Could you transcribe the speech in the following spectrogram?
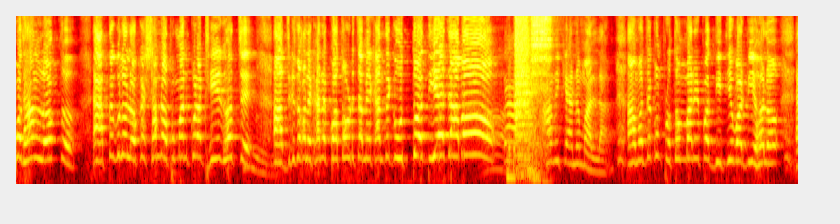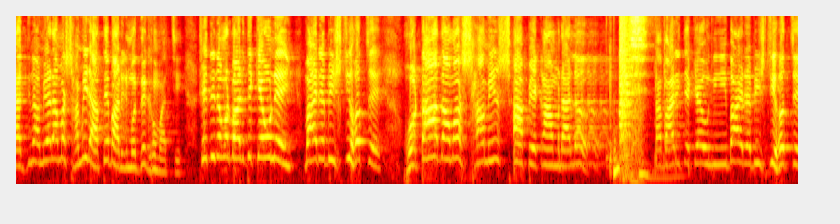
প্রধান লোক তো। এতগুলো লোকের সামনে অপমান করা ঠিক হচ্ছে। আজকে যখন এখানে কথা উঠেছে, আমি এখান থেকে উত্তর দিয়ে যাব। আমি কেন মারলাম? আমার যখন প্রথমবারের পর দ্বিতীয়বার বিয়ে হলো, একদিন আমি আর আমার স্বামী রাতে বাড়ির মধ্যে ঘুমাচ্ছি। সেদিন আমার বাড়িতে কেউ নেই, বাইরে বৃষ্টি হচ্ছে। হঠাৎ আমার স্বামীর সাপে কামড়ালো। তা বাড়িতে কেউ নেই, বাইরে বৃষ্টি হচ্ছে।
